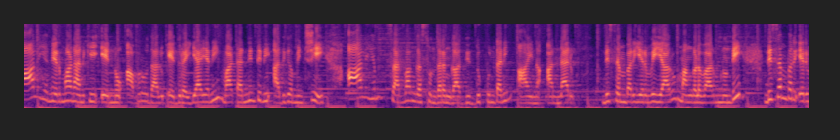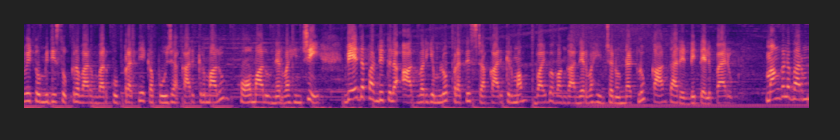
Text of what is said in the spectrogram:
ఆలయ నిర్మాణానికి ఎన్నో అవరోధాలు ఎదురయ్యాయని వాటన్నింటినీ అధిగమించి ఆలయం సర్వాంగ సుందరంగా దిద్దుకుందని ఆయన అన్నారు. డిసెంబర్ ఇరవై ఆరు మంగళవారం నుండి డిసెంబర్ ఇరవై తొమ్మిది శుక్రవారం వరకు ప్రత్యేక పూజా కార్యక్రమాలు హోమాలు నిర్వహించి వేద పండితుల ఆధ్వర్యంలో ప్రతిష్ట కార్యక్రమం వైభవంగా నిర్వహించనున్నట్లు కాంతారెడ్డి తెలిపారు. మంగళవారం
